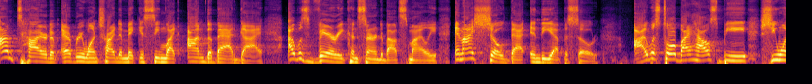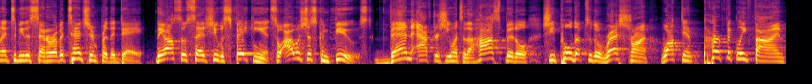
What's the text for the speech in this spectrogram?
I'm tired of everyone trying to make it seem like I'm the bad guy. I was very concerned about Smiley, and I showed that in the episode. I was told by House B she wanted to be the center of attention for the day. They also said she was faking it, so I was just confused. Then after she went to the hospital, she pulled up to the restaurant, walked in perfectly fine.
